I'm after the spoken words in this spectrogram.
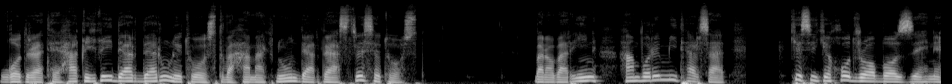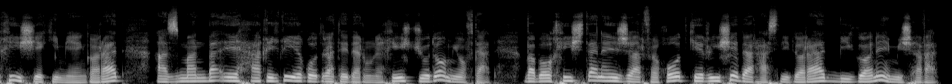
قدرت حقیقی در درون توست و همکنون در دسترس توست. بنابراین همواره می ترسد کسی که خود را با ذهن خیش یکی می انگارد از منبع حقیقی قدرت درون خیش جدا می افتد و با خیشتن ژرف خود که ریشه در هستی دارد بیگانه می شود.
